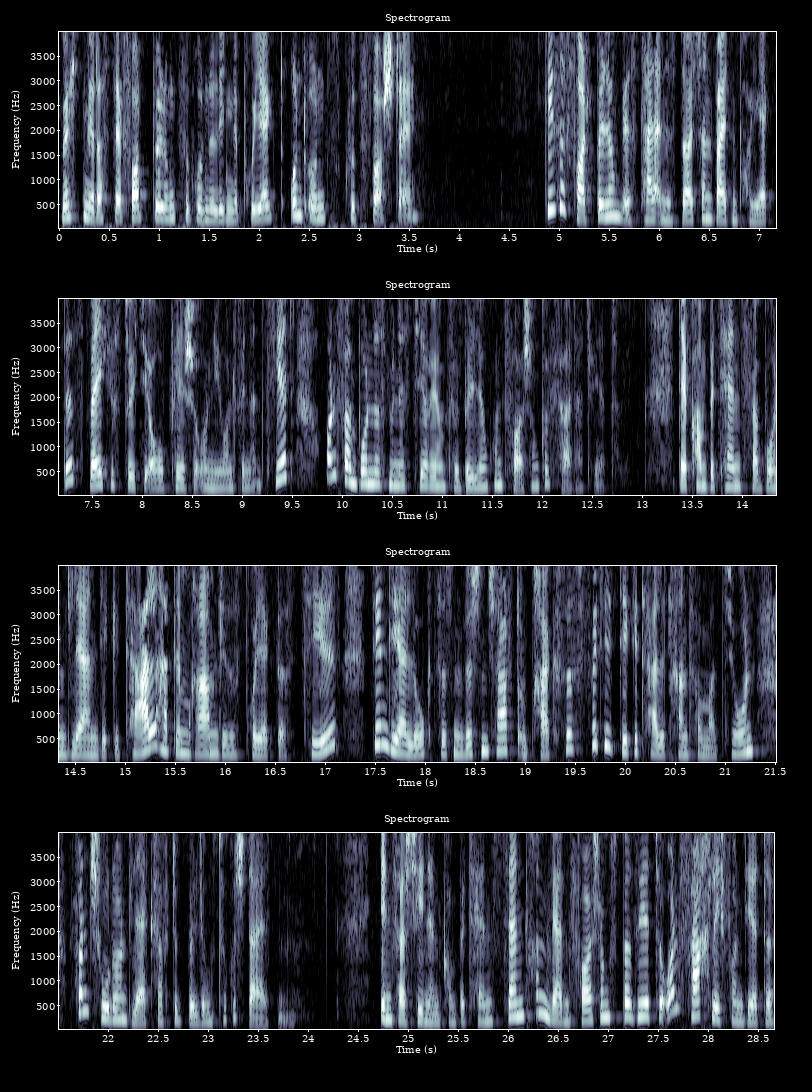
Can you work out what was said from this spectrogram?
möchten wir das der Fortbildung zugrunde liegende Projekt und uns kurz vorstellen. Diese Fortbildung ist Teil eines deutschlandweiten Projektes, welches durch die Europäische Union finanziert und vom Bundesministerium für Bildung und Forschung gefördert wird. Der Kompetenzverbund Lernen Digital hat im Rahmen dieses Projekts das Ziel, den Dialog zwischen Wissenschaft und Praxis für die digitale Transformation von Schule und Lehrkräftebildung zu gestalten. In verschiedenen Kompetenzzentren werden forschungsbasierte und fachlich fundierte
